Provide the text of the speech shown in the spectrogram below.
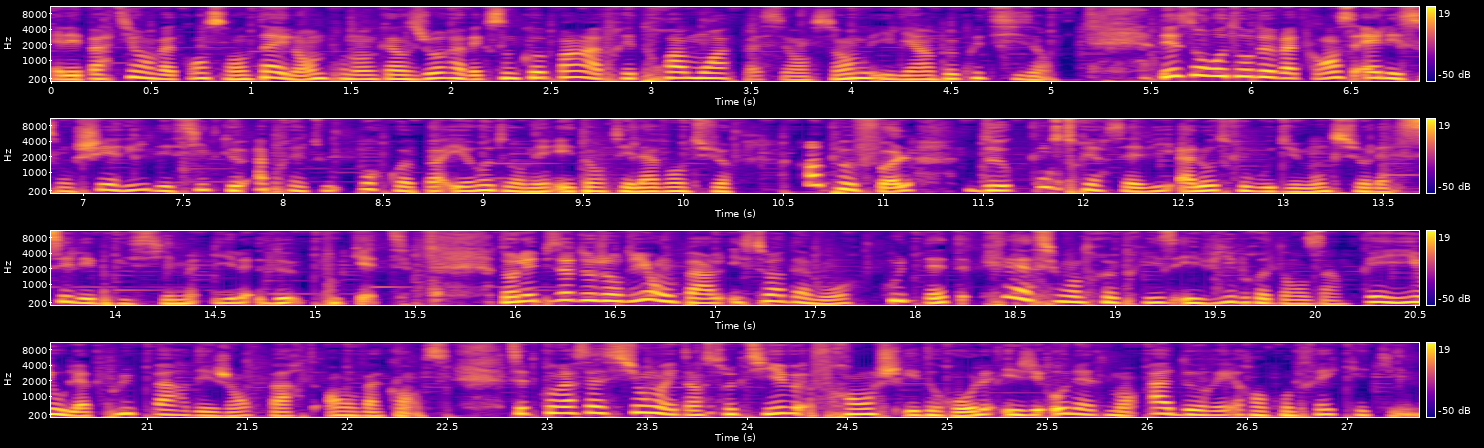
Elle est partie en vacances en Thaïlande pendant 15 jours avec son copain après 3 mois passés ensemble il y a un peu plus de 6 ans. Dès son retour de vacances, elle et son chéri décident que, après tout, pourquoi pas y retourner et tenter l'aventure un peu folle de construire sa vie à l'autre bout du monde sur la célébrissime île de Phuket. Dans l'épisode d'aujourd'hui, on parle histoire d'amour, coup de tête, création d'entreprise et vivre dans un pays où la plupart des gens partent en vacances. Cette conversation est instructive, franche et drôle et j'ai honnêtement adoré rencontrer Kathleen.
